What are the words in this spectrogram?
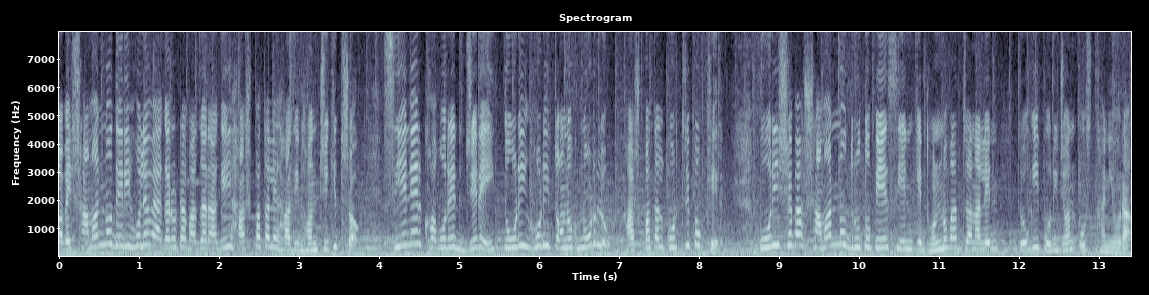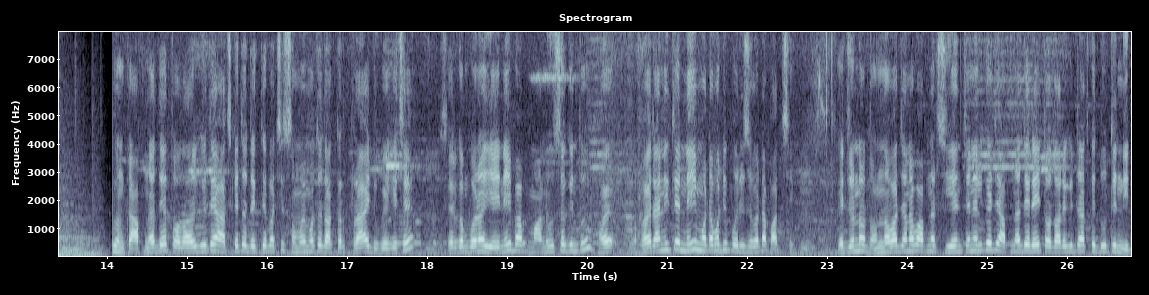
তবে সামান্য দেরি হলেও এগারোটা বাজার আগেই হাসপাতালে হাজির হন চিকিৎসক। সিএনএর খবরের জেরেই তড়িঘড়ি টনক নড়ল হাসপাতাল কর্তৃপক্ষের। পরিষেবা সামান্য দ্রুত পেয়ে সিএনকে ধন্যবাদ জানালেন রোগী পরিজন ও স্থানীয়রা। দেখুন আপনাদের তদারকিতে আজকে তো দেখতে পাচ্ছি সময় মতো ডাক্তার প্রায় ঢুকে গেছে। সেরকম কোনো ইয়ে নেই বা মানুষও কিন্তু হয়- হয়রানিতে নেই মোটামুটি পরিষেবাটা পাচ্ছে। এর জন্য ধন্যবাদ জানাব আপনার সিএন চ্যানেলকে যে আপনাদের এই তদারকিটা আজকে দু তিন দিন।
